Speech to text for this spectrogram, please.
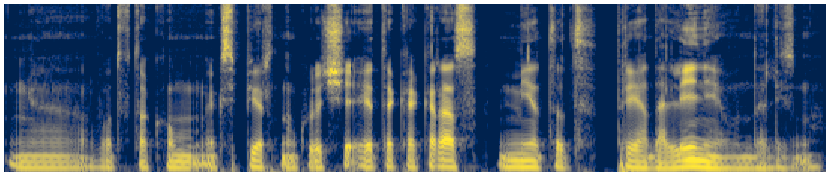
вот в таком экспертном ключе, это как раз метод преодоления вандализма.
